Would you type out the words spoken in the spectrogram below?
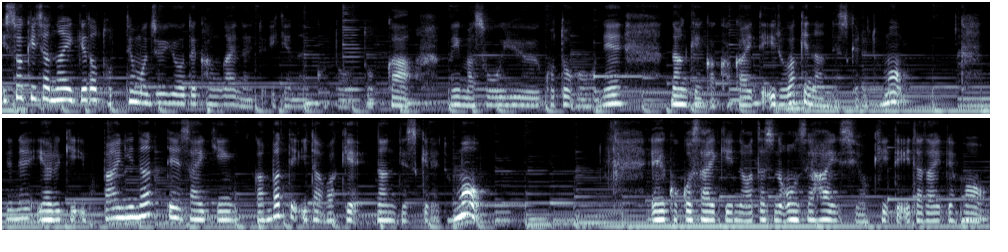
急ぎじゃないけどとっても重要で考えないといけないこととか今そういうことをね何件か抱えているわけなんですけれどもでねやる気いっぱいになって最近頑張っていたわけなんですけれども、えー、ここ最近の私の音声配信を聞いていただいても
